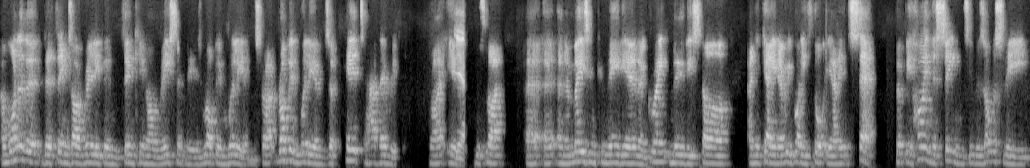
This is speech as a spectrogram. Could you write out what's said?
And one of the, the things I've really been thinking on recently is Robin Williams, right? Robin Williams appeared to have everything, right? He Yeah. was like a, a- an amazing comedian, a great movie star. And again, everybody thought he had it set. But behind the scenes, he was obviously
